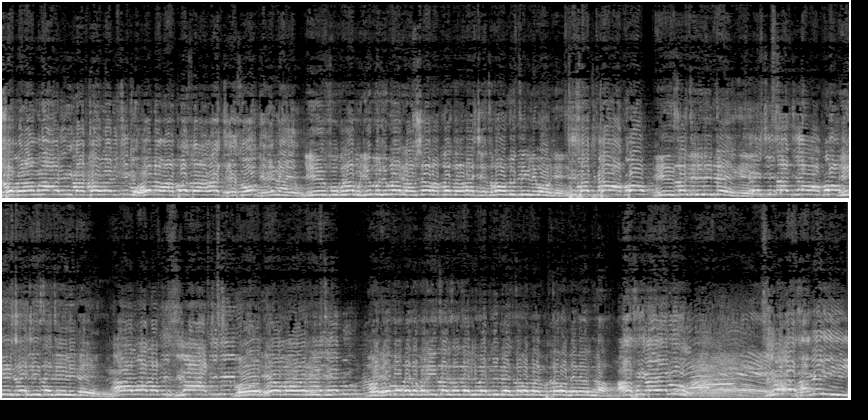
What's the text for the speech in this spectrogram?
shoko ramwari rikataura richiti hona vapostora vajesu ogere naye ifu kuna budimu limwari raushaa vapostora vajesu vaudutsingilivone tisati tavako isatililitenge echisati yavako icheci isatililitenge mwari vakatiziva atiiemorii modhepo kwene kuri itsarisanzelivebibeli tavomeverina afrika yedu ziva evhangeliyi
